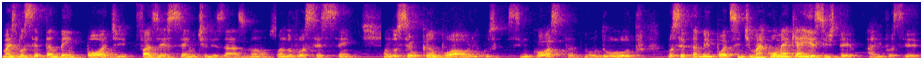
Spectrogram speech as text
Mas você também pode fazer sem utilizar as mãos. Quando você sente, quando o seu campo áurico se encosta no do outro, você também pode sentir. Mas como é que é isso, Estevam? Aí você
